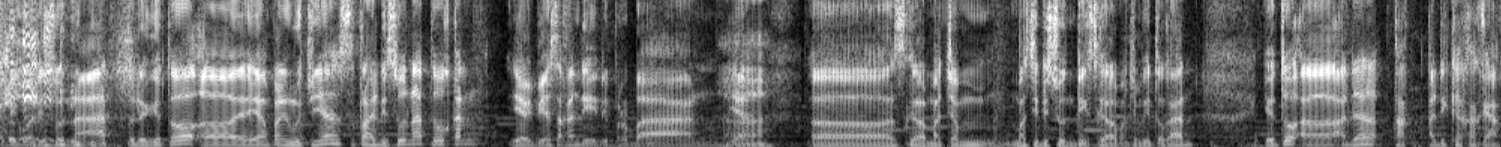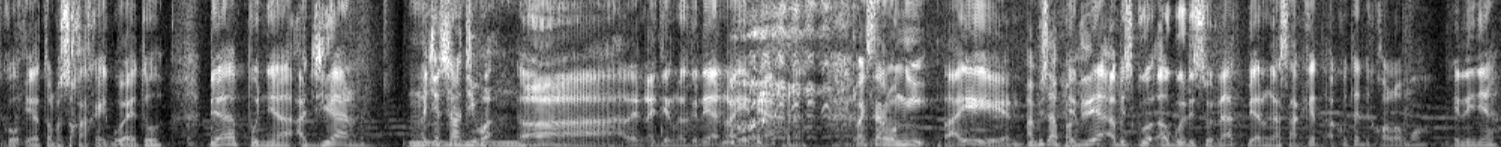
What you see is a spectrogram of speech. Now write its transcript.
Jadi gue disunat, udah gitu eh, yang paling lucunya setelah disunat tuh kan ya biasa kan di diperban ya. eh, segala macam masih disuntik segala macam gitu kan. Itu eh, ada kak, adiknya kakek aku ya termasuk kakek gue itu dia punya ajian. Aja jiwa. Ah, lain ajian kegedean lain ya. Lengser wengi lain. Habis apa? Jadi dia abis gue gue disunat biar nggak sakit, aku tadi kolomo ininya.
